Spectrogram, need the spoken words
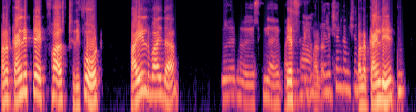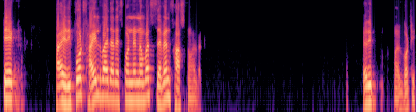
My lord, kindly take first report filed by the SP, I have. SP, Uh, my. Election Commission. My lord, kindly take a report filed by the respondent number seven first, my lord. Re- I got it.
